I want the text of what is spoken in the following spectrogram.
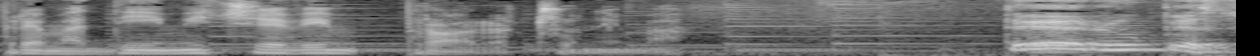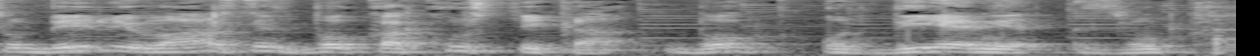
prema Dimićevim proračunima. Te rupe su bili važne zbog akustika, zbog odbijanja zvuka.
